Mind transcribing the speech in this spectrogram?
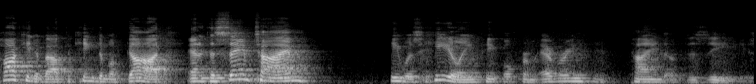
talking about the kingdom of God, and at the same time, he was healing people from every kind of disease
